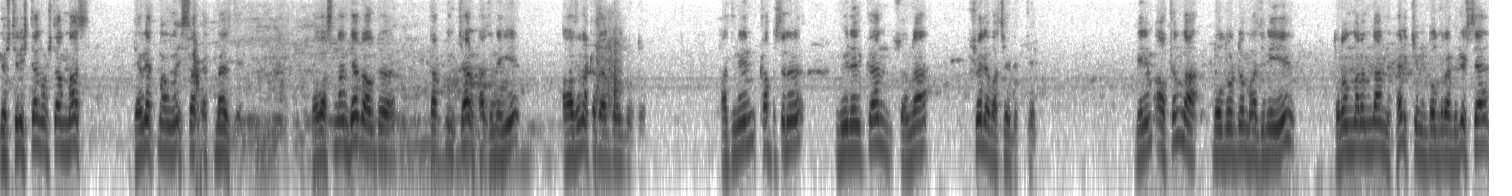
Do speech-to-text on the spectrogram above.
Gösterişten hoşlanmaz, devlet malını israf etmezdi. Babasından devraldığı tatminkar hazineyi ağzına kadar doldurdu. Hazinenin kapısını mühürledikten sonra şöyle vasiyet etti. Benim altınla doldurduğum hazineyi torunlarından her kim doldurabilirse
